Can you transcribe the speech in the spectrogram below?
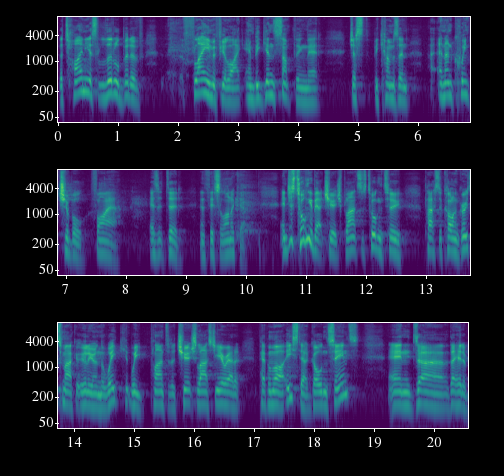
the tiniest little bit of flame, if you like, and begin something that just becomes an, an unquenchable fire, as it did in Thessalonica. And just talking about church plants, I was talking to Pastor Colin Grutzmarker earlier in the week. We planted a church last year out at Papamoa East, out Golden Sands, and uh, they had a,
